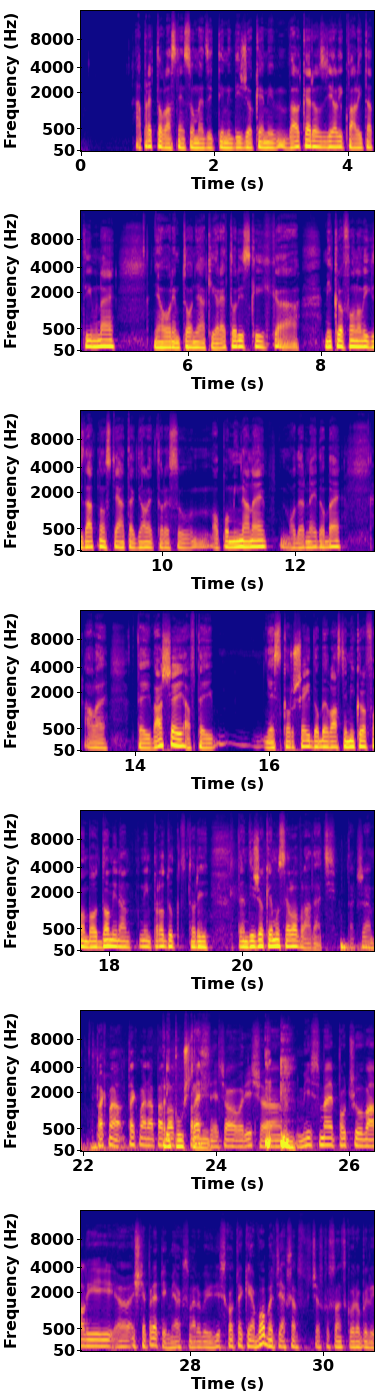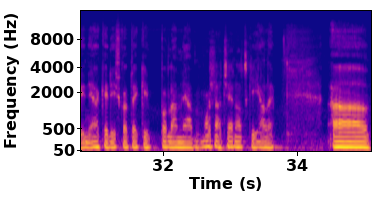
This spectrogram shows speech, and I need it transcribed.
A preto vlastne sú medzi tými disjokejmi veľké rozdiely kvalitatívne. Nehovorím tu o nejakých retorických a mikrofónových zdatnostiach a tak ďalej, ktoré sú opomínané v modernej dobe, ale v tej vašej a v tej neskoršej dobe vlastne mikrofón bol dominantný produkt, ktorý ten dižoke musel ovládať. Takže tak ma, tak ma napadlo presne, čo hovoríš. My sme počúvali e, ešte predtým, jak sme robili diskotéky a vôbec, jak sa v Československu robili nejaké diskotéky, podľa mňa možno černocký, ale uh,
